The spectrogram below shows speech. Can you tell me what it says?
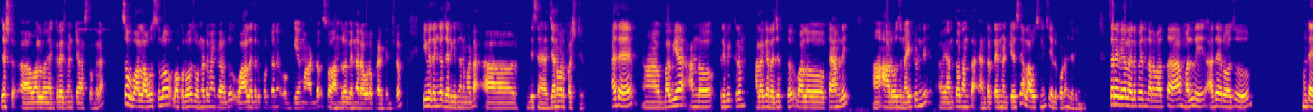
జస్ట్ వాళ్ళు ఎంకరేజ్మెంట్ చేస్తుండగా సో వాళ్ళ హౌస్లో ఒక రోజు ఉండడమే కాదు వాళ్ళు ఎదుర్కొంటేనే ఒక గేమ్ ఆడడం సో అందులో విన్నర్ ఎవరో ప్రకటించడం ఈ విధంగా జరిగిందనమాట డిస జనవరి ఫస్ట్ అయితే భవ్య అండ్ త్రివిక్రమ్ అలాగే రజత్ వాళ్ళ ఫ్యామిలీ ఆ రోజు నైట్ ఉండి ఎంతో కొంత ఎంటర్టైన్మెంట్ చేసి వాళ్ళ హౌస్ నుంచి వెళ్ళిపోవడం జరిగింది. సరే వీళ్ళు వెళ్ళిపోయిన తర్వాత మళ్ళీ అదే రోజు అంటే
